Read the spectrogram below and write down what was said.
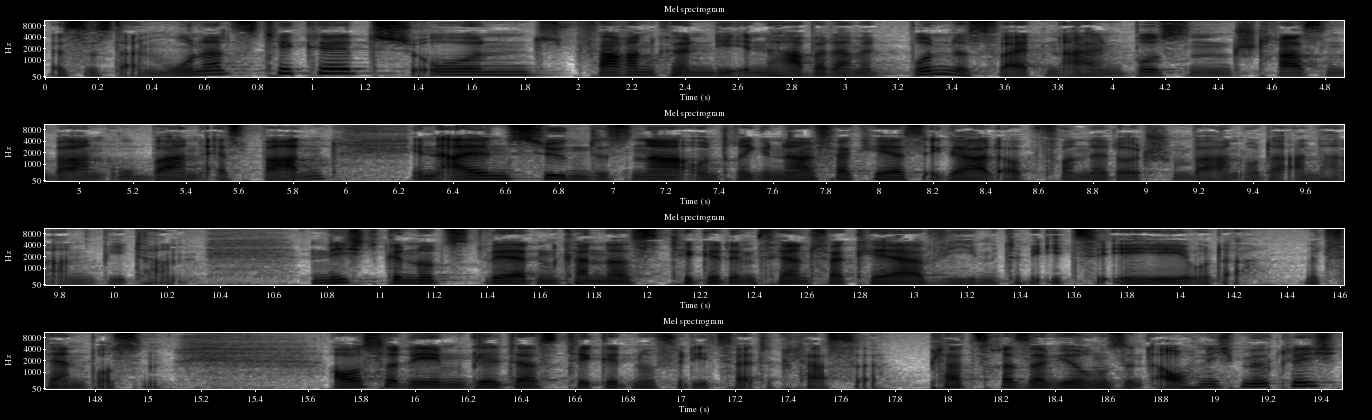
Es ist ein Monatsticket und fahren können die Inhaber damit bundesweit in allen Bussen, Straßenbahnen, U-Bahn, S-Bahnen, in allen Zügen des Nah- und Regionalverkehrs, egal ob von der Deutschen Bahn oder anderen Anbietern. Nicht genutzt werden kann das Ticket im Fernverkehr wie mit dem ICE oder mit Fernbussen. Außerdem gilt das Ticket nur für die zweite Klasse. Platzreservierungen sind auch nicht möglich.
